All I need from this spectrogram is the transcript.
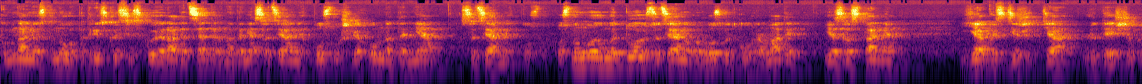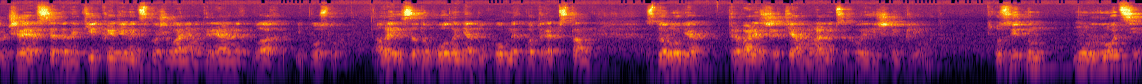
комунальної установи Петрівської сільської ради Центр надання соціальних послуг шляхом надання соціальних послуг. Основною метою соціального розвитку громади є зростання якості життя людей, що включає в себе не тільки рівень споживання матеріальних благ і послуг, але й задоволення духовних потреб, стан здоров'я, тривалість життя, морально-психологічний клімат. У звітному році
